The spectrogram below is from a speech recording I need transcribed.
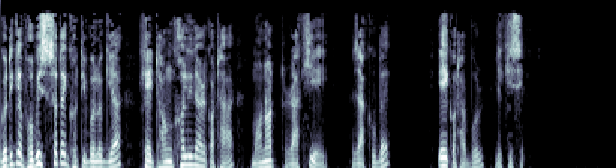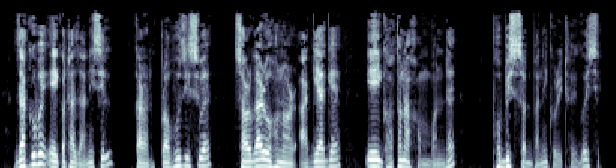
গতিকে ভৱিষ্যতে ঘটিবলগীয়া সেই ধ্বংসলীলাৰ কথা মনত ৰাখিয়েই জাকুবে এই কথাবোৰ লিখিছিল। জাকুবে এই কথা জানিছিল কাৰণ প্ৰভু যীশুৱে স্বৰ্গাৰোহণৰ আগে আগে এই ঘটনা সম্বন্ধে ভৱিষ্যতবাণী কৰি থৈ গৈছিল।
